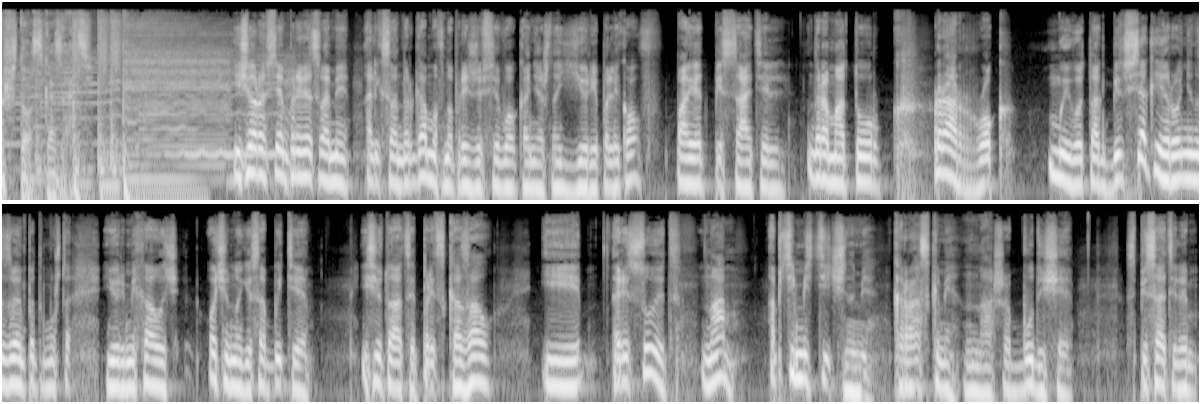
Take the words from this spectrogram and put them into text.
что сказать. Еще раз всем привет, с вами Александр Гамов, но прежде всего, конечно, Юрий Поляков, поэт, писатель, драматург, пророк. Мы его так без всякой иронии называем, потому что Юрий Михайлович очень многие события и ситуации предсказал и рисует нам оптимистичными красками наше будущее. С писателем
